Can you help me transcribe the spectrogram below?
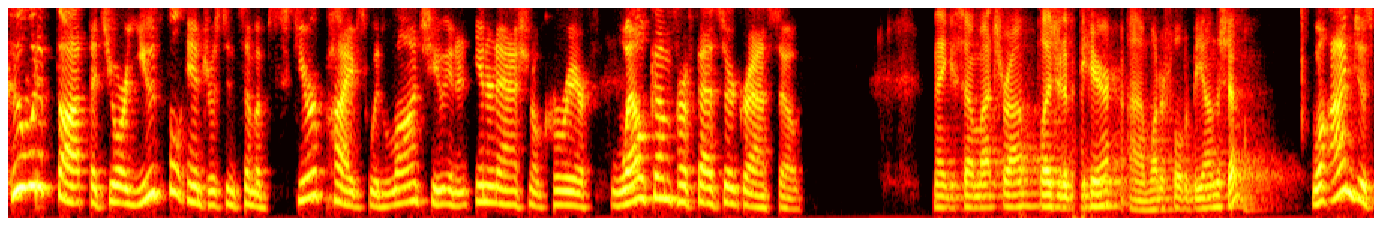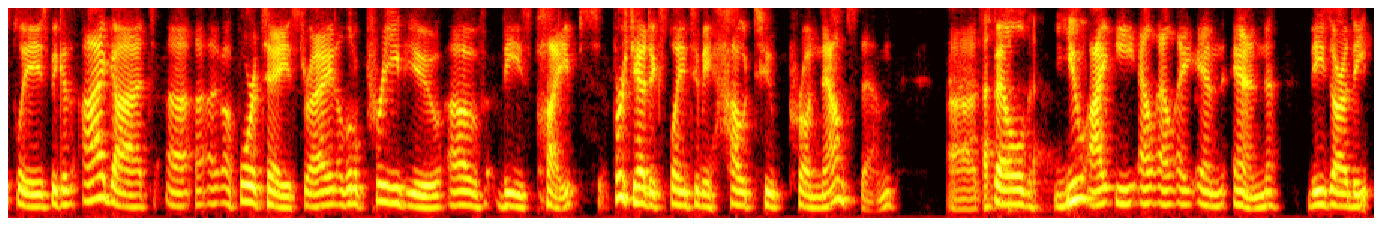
Who would have thought that your youthful interest in some obscure pipes would launch you in an international career? Welcome, Professor Grasso. Thank you so much, Rob. Pleasure to be here. Uh, wonderful to be on the show. Well, I'm just pleased because I got uh, a, a, foretaste, right? A little preview of these pipes. First, you had to explain to me how to pronounce them, uh, spelled U I E L L A N N. These are the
